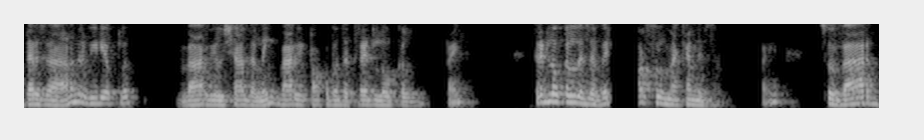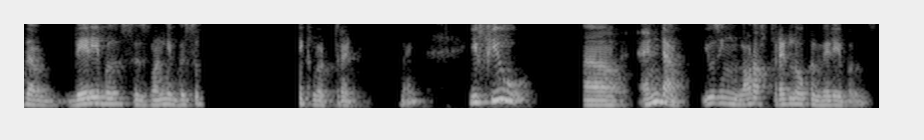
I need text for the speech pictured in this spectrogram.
there is another video clip where we'll share the link where we talk about the thread local, right? Thread local is a very powerful mechanism, right? So where the variables is only visible particular thread, right? If you uh, end up using a lot of thread local variables,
